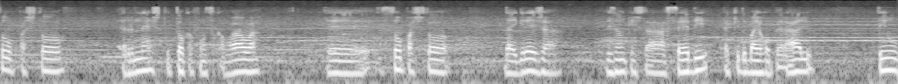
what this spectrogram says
Sou o pastor Ernesto Toca Afonso Kawawa, eh, sou pastor da igreja Visão que está a sede aqui do bairro Operário, tenho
